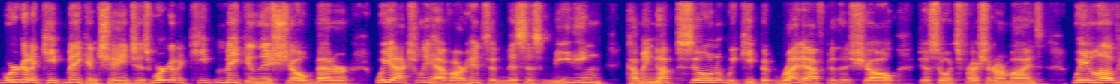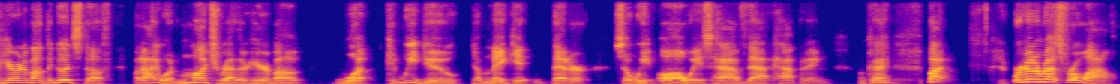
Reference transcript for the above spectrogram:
we're going to keep making changes. We're going to keep making this show better. We actually have our hits and misses meeting coming up soon. We keep it right after the show just so it's fresh in our minds. We love hearing about the good stuff, but I would much rather hear about what can we do to make it better. So we always have that happening. Okay. But we're going to rest for a while.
